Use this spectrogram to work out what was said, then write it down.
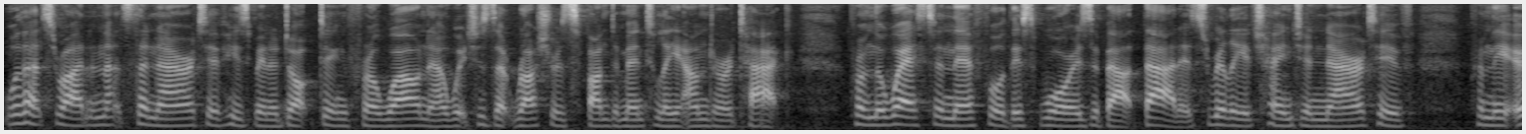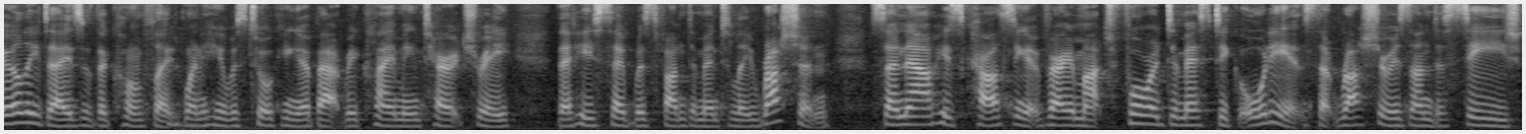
Well, that's right, and that's the narrative he's been adopting for a while now, which is that Russia is fundamentally under attack from the West, and therefore this war is about that. It's really a change in narrative from the early days of the conflict when he was talking about reclaiming territory that he said was fundamentally Russian. So now he's casting it very much for a domestic audience that Russia is under siege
